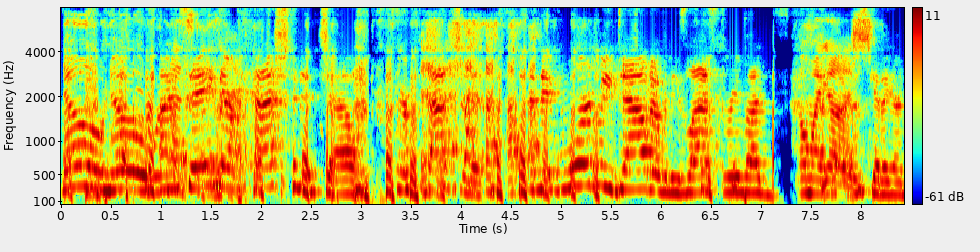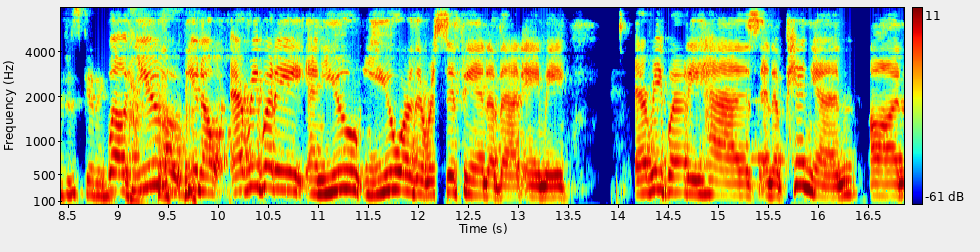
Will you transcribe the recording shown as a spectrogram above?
No, no, I'm saying they're that. passionate, Joe. They're passionate, and they've worn me down over these last three months. Oh my gosh. I'm gosh. just kidding. I'm just kidding. Well, you, you know, everybody, and you, you are the recipient of that, Amy. Everybody has an opinion on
